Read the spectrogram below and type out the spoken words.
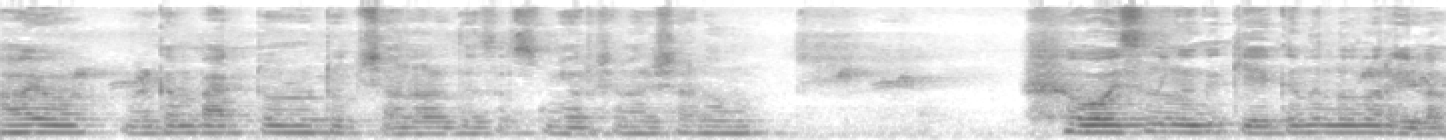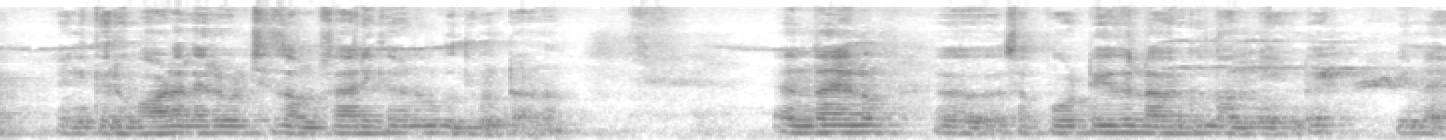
Hi all welcome back to YouTube channel this is Meher Shanu voice നിങ്ങൾക്ക് കേൾക്കുന്നുണ്ടോ അറിയില്ല. എനിക്ക് ഒരുപാട് എല്ലാവരും വിളിച്ച് സംസാരിക്കാനും ബുദ്ധിമുട്ടാണ്. എന്തായാലും സപ്പോർട്ട് ചെയ്ത നന്ദിയുണ്ട്. പിന്നെ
